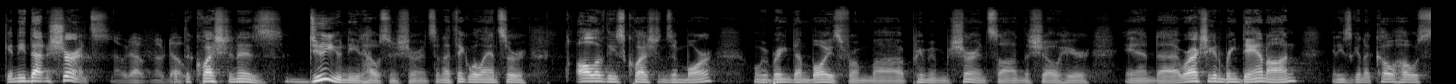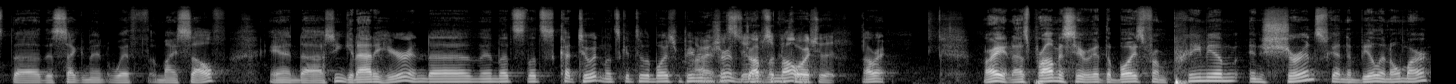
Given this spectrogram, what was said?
you need that insurance. No doubt. No doubt. But The question is, do you need house insurance? And I think we'll answer all of these questions and more when we bring them boys from uh, Premium Insurance on the show here. And uh, we're actually going to bring Dan on, and he's going to co-host uh, this segment with myself. And uh, so you can get out of here, and uh, then let's let's cut to it, and let's get to the boys from Premium right, Insurance. Drop some Looking forward knowledge. to it. All right. All right, as promised here, we got the boys from Premium Insurance. We got Nabil and Omar.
